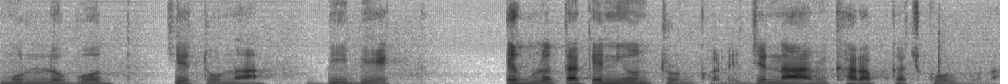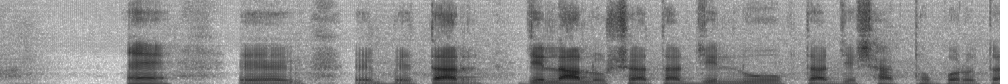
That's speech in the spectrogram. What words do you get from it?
মূল্যবোধ, চেতনা, বিবেক, এগুলো তাকে নিয়ন্ত্রণ করে যে, না, আমি খারাপ কাজ করব না। হ্যাঁ? তার যে লালসা, তার যে লোভ, তার যে স্বার্থপরতা,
